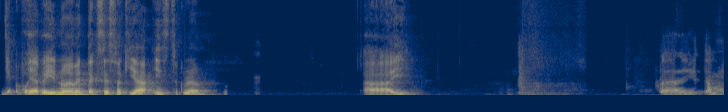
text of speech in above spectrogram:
Ya, voy a pedir nuevamente acceso aquí a Instagram. Ahí. Ahí estamos.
